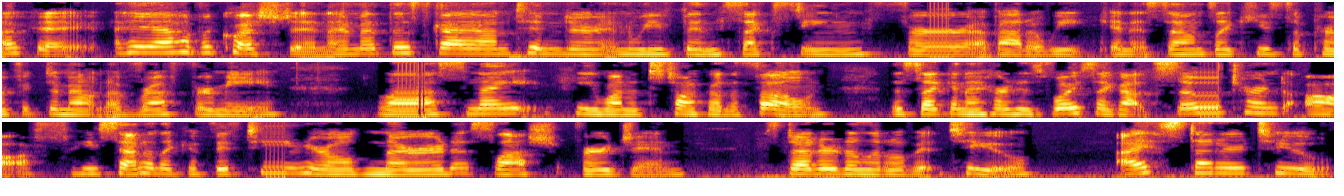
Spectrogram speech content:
okay. Hey, I have a question. I met this guy on Tinder and we've been sexting for about a week, and it sounds like he's the perfect amount of rough for me. Last night, he wanted to talk on the phone. The second I heard his voice, I got so turned off. He sounded like a 15 year old nerd slash virgin. Stuttered a little bit too. I stutter too.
